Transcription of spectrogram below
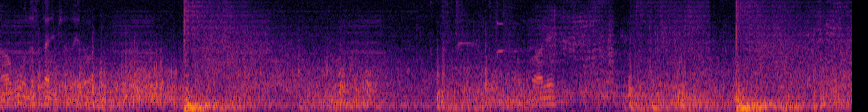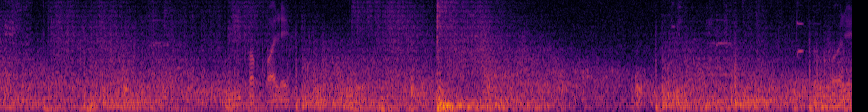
а вот достанем сейчас до этого. Попали. Не попали. Попали.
